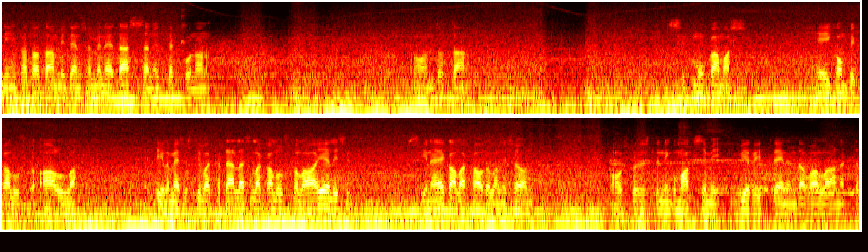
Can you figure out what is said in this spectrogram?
Niin katsotaan miten se menee tässä nyt, kun on, on tota, sit mukamas heikompi kalusto alla. Et ilmeisesti vaikka tällaisella kalustolla ajelisit siinä ekalla kaudella, niin se on, olisiko se sitten niin kuin maksimiviritteinen tavallaan, että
